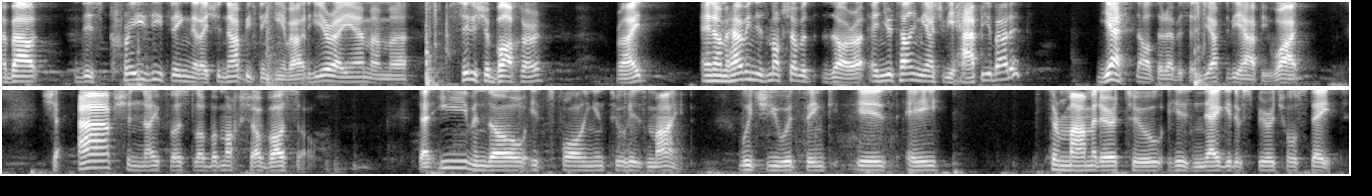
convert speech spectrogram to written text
about this crazy thing that I should not be thinking about. Here I am, I'm a Siddish Bacher, right? And I'm having this machshava zara, and you're telling me I should be happy about it? Yes, the Alter Rebbe says you have to be happy. Why? That even though it's falling into his mind, which you would think is a thermometer to his negative spiritual state,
